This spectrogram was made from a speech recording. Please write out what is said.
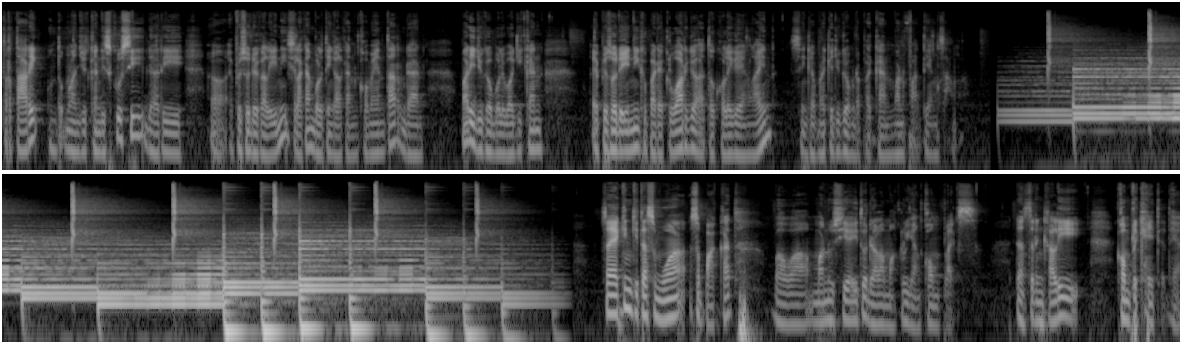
tertarik untuk melanjutkan diskusi dari uh, episode kali ini, silahkan boleh tinggalkan komentar dan mari juga boleh bagikan episode ini kepada keluarga atau kolega yang lain, sehingga mereka juga mendapatkan manfaat yang sama. Saya yakin kita semua sepakat bahwa manusia itu adalah makhluk yang kompleks dan sering kali complicated ya.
